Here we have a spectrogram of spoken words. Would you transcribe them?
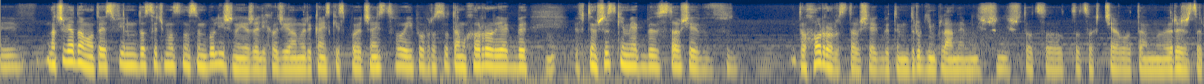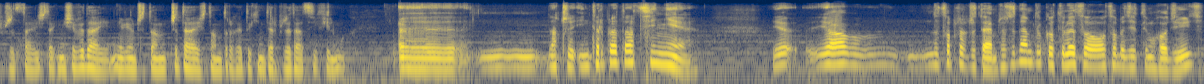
y, Znaczy, wiadomo, to jest film dosyć mocno symboliczny, jeżeli chodzi o amerykańskie społeczeństwo, i po prostu tam horror jakby w tym wszystkim jakby stał się. W, to horror stał się jakby tym drugim planem niż, niż to, co, to, co chciało tam reżyser przedstawić, tak mi się wydaje. Nie wiem, czy tam czytałeś tam trochę tych interpretacji filmu. N- znaczy, interpretacji nie. Ja, ja, no co przeczytałem? Przeczytałem tylko tyle, co, o co będzie w tym chodzić.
